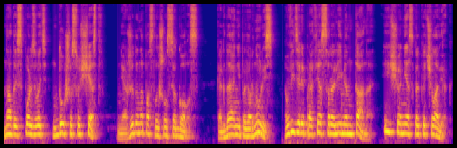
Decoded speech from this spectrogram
Надо использовать души существ. Неожиданно послышался голос. Когда они повернулись, увидели профессора Ли Ментана и еще несколько человек.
